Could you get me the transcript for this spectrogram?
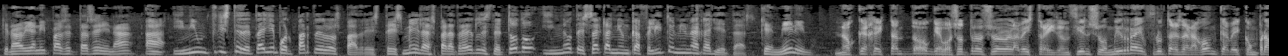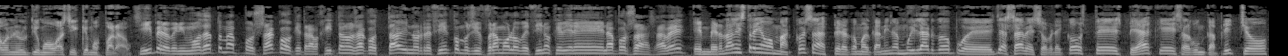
que no había ni para sentarse ni nada. Ah, y ni un triste detalle por parte de los padres. Te esmeras para traerles de todo y no te sacan ni un cafelito ni unas galletas. Que mínimo. No os quejéis tanto que vosotros solo le habéis traído incienso, mirra y frutas de Aragón que habéis comprado en el último oasis que hemos parado. Sí, pero venimos a tomar por saco, que trabajito nos ha costado y nos reciben como si fuéramos los vecinos que vienen a posar, ¿sabes? En verdad les traíamos más cosas, pero como el camino es muy largo, pues ya sabes, sobrecostes, peajes, algún capricho,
